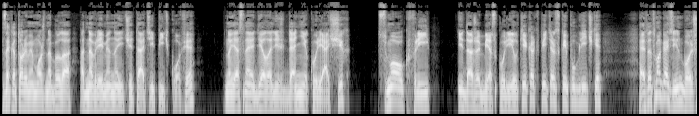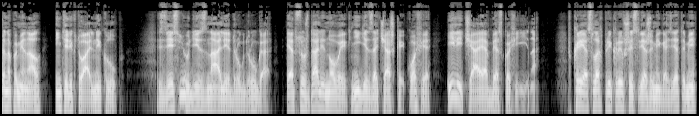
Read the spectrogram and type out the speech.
за которыми можно было одновременно и читать, и пить кофе, но, ясное дело, лишь для некурящих, smoke-free, и даже без курилки, как в питерской публичке, этот магазин больше напоминал интеллектуальный клуб. Здесь люди знали друг друга и обсуждали новые книги за чашкой кофе или чая без кофеина. В креслах, прикрывшись свежими газетами,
